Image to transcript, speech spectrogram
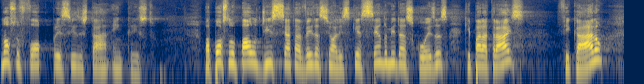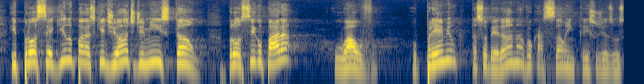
Nosso foco precisa estar em Cristo. O apóstolo Paulo disse certa vez assim: olha, esquecendo-me das coisas que para trás ficaram e prosseguindo para as que diante de mim estão, prossigo para o alvo, o prêmio da soberana vocação em Cristo Jesus.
